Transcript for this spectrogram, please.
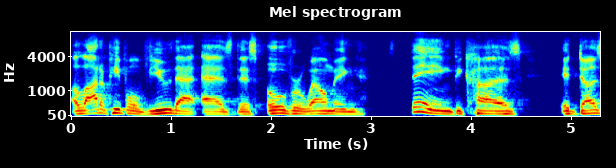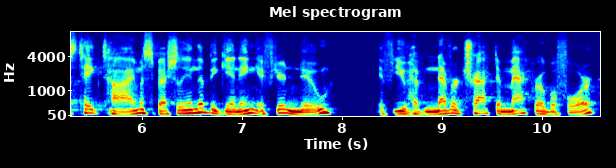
A lot of people view that as this overwhelming thing because it does take time, especially in the beginning. If you're new, if you have never tracked a macro before,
